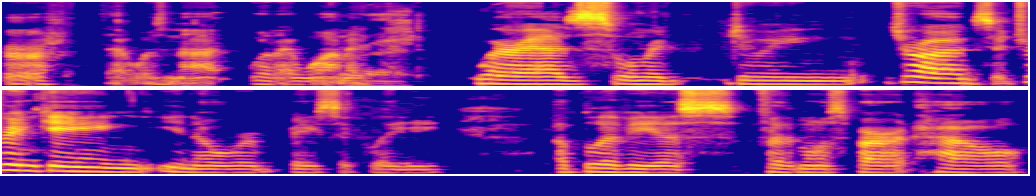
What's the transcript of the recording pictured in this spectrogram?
that was not what I wanted. Right. Whereas when we're doing drugs or drinking, you know, we're basically oblivious for the most part how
